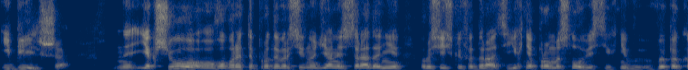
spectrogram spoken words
і більше. Якщо говорити про диверсійну діяльність всередині Російської Федерації, їхня промисловість, їхні ВПК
